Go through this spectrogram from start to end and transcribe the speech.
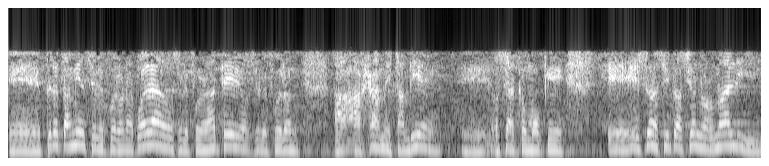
eh, pero también se le fueron a Cuadrado, se le fueron a Teo, se le fueron a, James también. eh, o sea, como que es una situación normal y,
